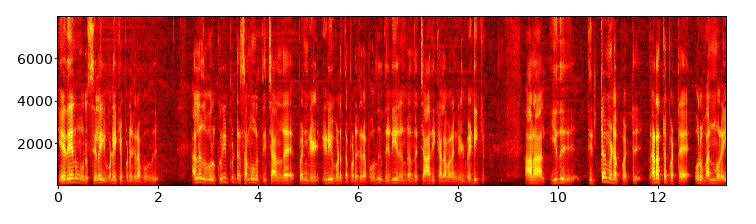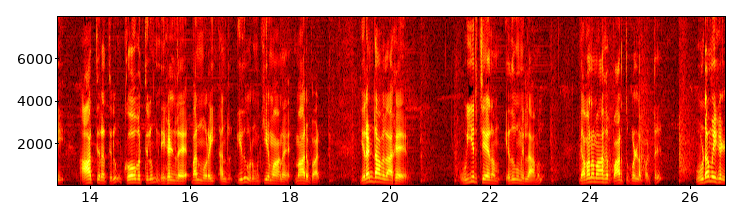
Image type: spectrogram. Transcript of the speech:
ஏதேனும் ஒரு சிலை உடைக்கப்படுகிற போது அல்லது ஒரு குறிப்பிட்ட சமூகத்தை சார்ந்த பெண்கள் இழிவுபடுத்தப்படுகிற போது திடீரென்று அந்த சாதி கலவரங்கள் வெடிக்கும். ஆனால் இது திட்டமிடப்பட்டு நடத்தப்பட்ட ஒரு வன்முறை. ஆத்திரத்திலும் கோபத்திலும் நிகழ்ந்த வன்முறை அன்று. இது ஒரு முக்கியமான மாறுபாடு. இரண்டாவதாக உயிர் சேதம் எதுவும் இல்லாமல் கவனமாக பார்த்து கொள்ளப்பட்டு உடைமைகள்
